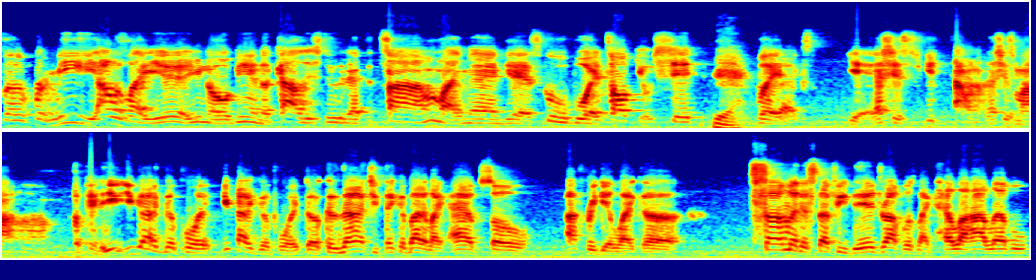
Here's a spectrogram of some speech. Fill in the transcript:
So for me, I was like, yeah, you know, being a college student at the time, I'm like, man, yeah, schoolboy, talk your shit. Yeah. But Facts. yeah, that's just, I don't know, that's just my um, opinion. You, you got a good point. You got a good point though, because now that you think about it, like Ab-Soul, I forget like uh some of the stuff he did drop was like hella high level,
